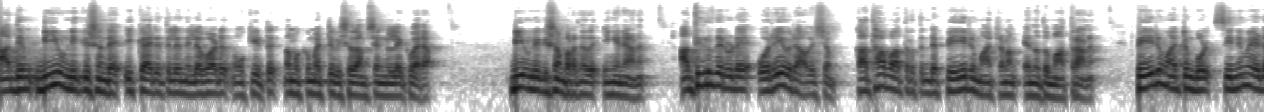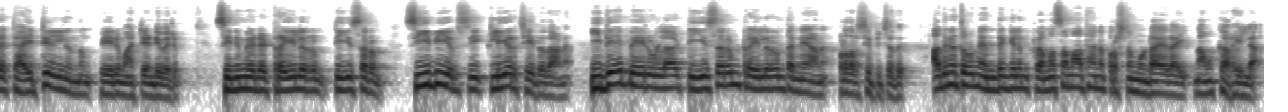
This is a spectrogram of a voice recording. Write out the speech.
ആദ്യം ബി ഉണ്ണികൃഷ്ണന്റെ ഇക്കാര്യത്തിലെ നിലപാട് നോക്കിയിട്ട് നമുക്ക് മറ്റ് വിശദാംശങ്ങളിലേക്ക് വരാം. ബി ഉണ്ണികൃഷ്ണൻ പറഞ്ഞത് ഇങ്ങനെയാണ്. അധികൃതരുടെ ഒരേ ഒരു ആവശ്യം കഥാപാത്രത്തിന്റെ പേര് മാറ്റണം എന്നത് മാത്രമാണ് പേര് മാറ്റുമ്പോൾ സിനിമയുടെ ടൈറ്റിലിൽ നിന്നും പേര് മാറ്റേണ്ടി വരും. സിനിമയുടെ ട്രെയിലറും ടീസറും C B F C clear ചെയ്തതാണ്. ഇതേ പേരുള്ള ടീസറും ട്രെയിലറും തന്നെയാണ് പ്രദർശിപ്പിച്ചത്. അതിനെ തുടർന്ന് എന്തെങ്കിലും ക്രമസമാധാന പ്രശ്നം ഉണ്ടായതായി നമുക്കറിയില്ല.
